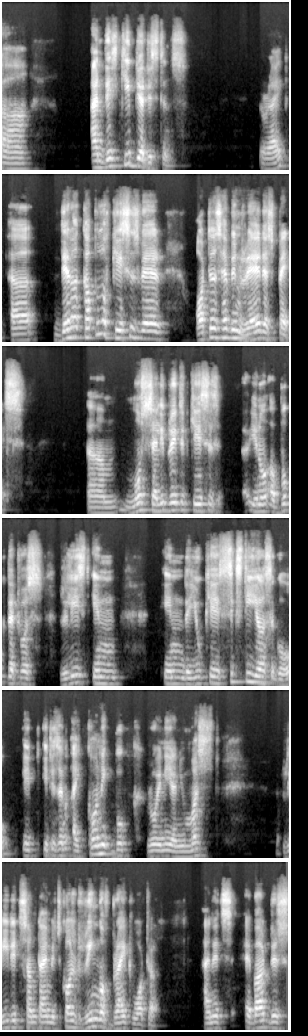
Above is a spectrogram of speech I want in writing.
Uh, and they keep their distance, right? Uh, there are a couple of cases where otters have been reared as pets. Um, most celebrated cases, you know, a book that was released in in the UK 60 years ago. It, it is an iconic book, Rohini, and you must read it sometime. It's called Ring of Bright Water and it's about this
